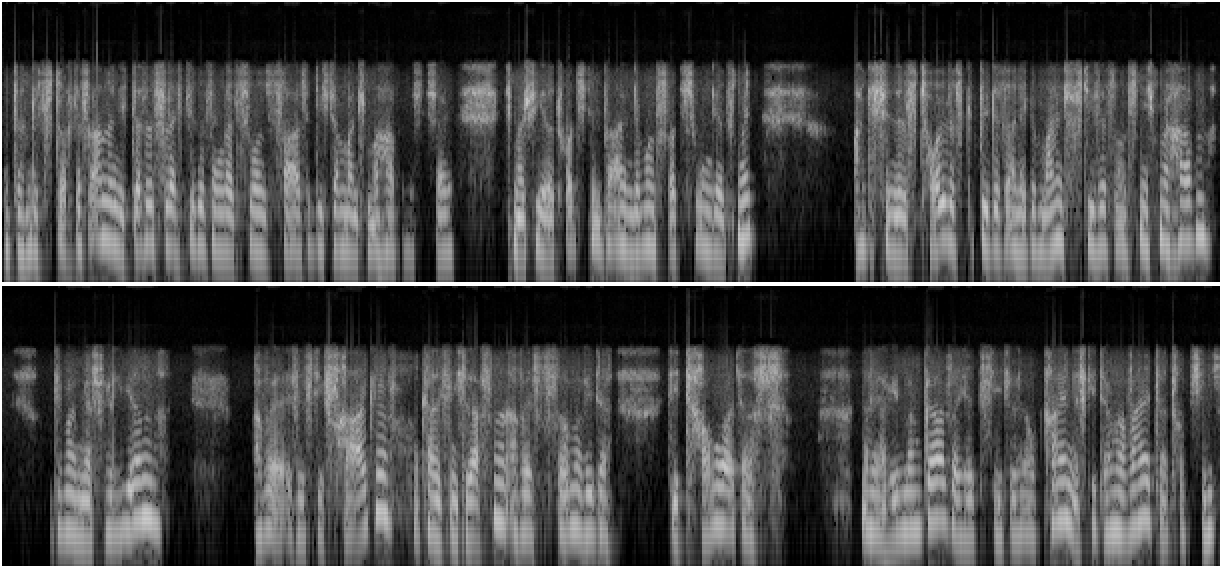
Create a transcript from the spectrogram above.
Und dann nützt doch das andere nicht. Das ist vielleicht die Resignationsphase, die ich dann manchmal habe. Dass ich sage, ich marschiere trotzdem bei allen Demonstrationen jetzt mit. Und ich finde es toll, es bildet eine Gemeinschaft, die wir sonst nicht mehr haben und immer mehr verlieren. Aber es ist die Frage, man kann es nicht lassen, aber es ist immer wieder die Trauer, dass, naja, wie man Gaza jetzt sieht, in der Ukraine, es geht immer weiter, trotzdem so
